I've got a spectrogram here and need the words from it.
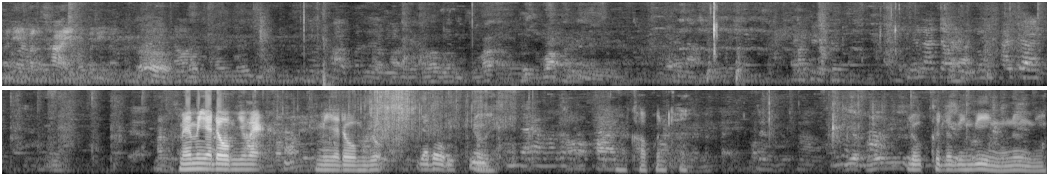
อันนี้มันไข่มันตัวนี้นะเออรถไทยเลยว่าว่าพันนี่เวลาจะเอาลงขายใจแม่มียาดมอยู่แม่ มียาดมอยู่อย่าดมโดนี่ยขอบคุณค่ะเรียบร้อยลุกขึ้นแล้ววิ่งวิ่งหนึ่งนี่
